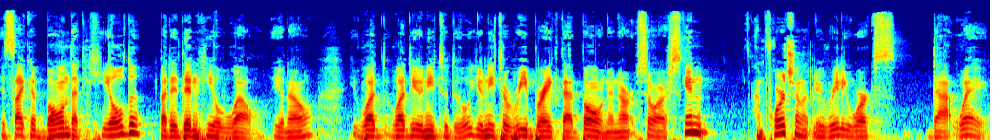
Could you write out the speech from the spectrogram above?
It's like a bone that healed, but it didn't heal well. You know, what what do you need to do? You need to re-break that bone, and our, so our skin, unfortunately, really works that way.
